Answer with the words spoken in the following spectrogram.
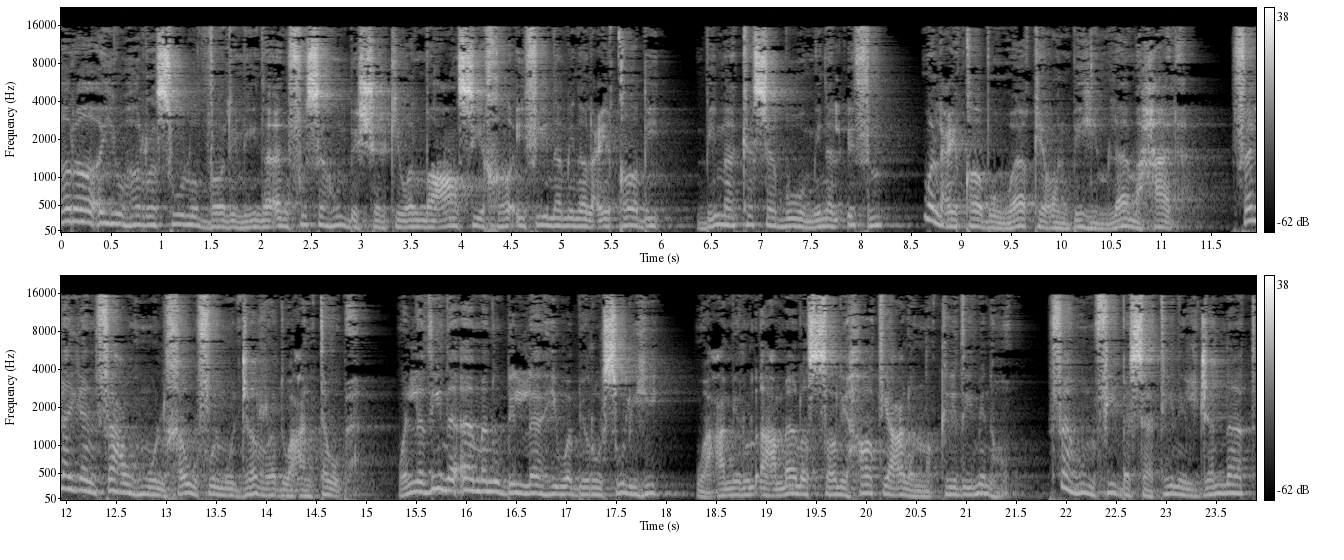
ترى أيها الرسول الظالمين أنفسهم بالشرك والمعاصي خائفين من العقاب بما كسبوا من الإثم والعقاب واقع بهم لا محالة فلا ينفعهم الخوف المجرد عن توبة. والذين آمنوا بالله وبرسله وعملوا الأعمال الصالحات على النقيض منهم فهم في بساتين الجنات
